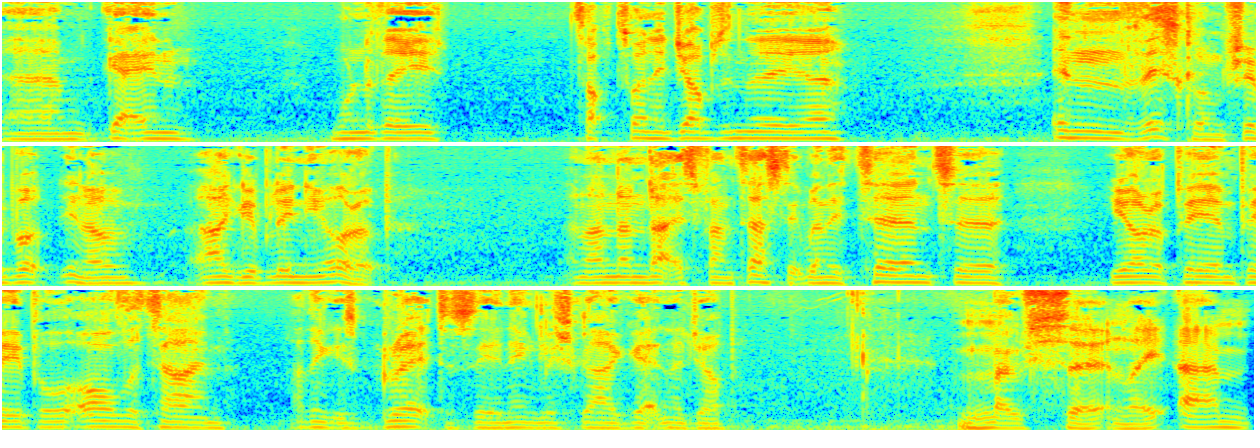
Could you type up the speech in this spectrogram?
um, getting one of the top twenty jobs in the uh, in this country, but you know, arguably in Europe, and, and and that is fantastic. When they turn to European people all the time, I think it's great to see an English guy getting a job. Most certainly. Um,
